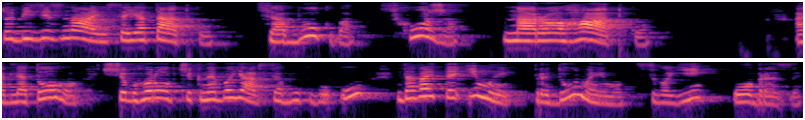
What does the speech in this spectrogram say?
Тобі зізнаюся я, татку, ця буква схожа на рогатку. А для того, щоб горобчик не боявся букву У, давайте і ми придумаємо свої образи.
